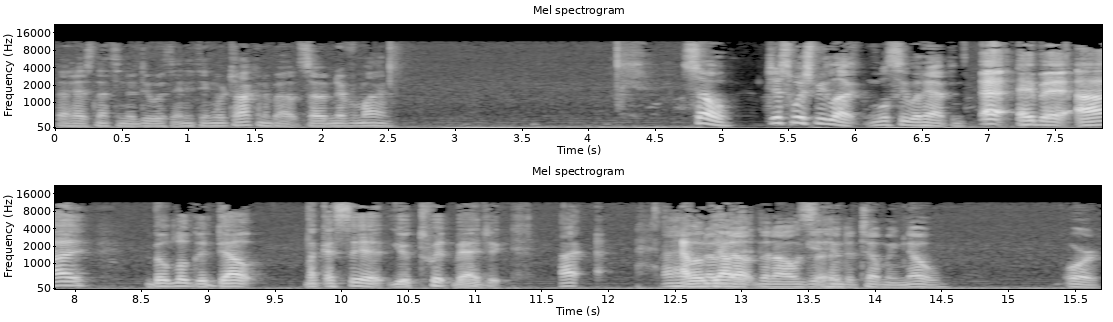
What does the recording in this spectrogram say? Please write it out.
that has nothing to do with anything we're talking about. So never mind. So just wish me luck. We'll see what happens. Uh, hey man, I no longer doubt. Like I said, your twit magic. I I have don't no doubt that I'll get So- him to tell me no, or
